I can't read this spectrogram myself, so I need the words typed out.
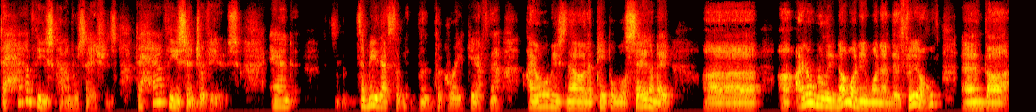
to have these conversations, to have these interviews. And to me, that's the, the, the, great gift. Now, I always know that people will say to me, uh, uh, I don't really know anyone in this field, and uh,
